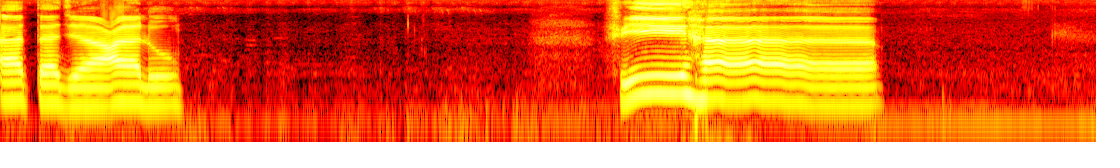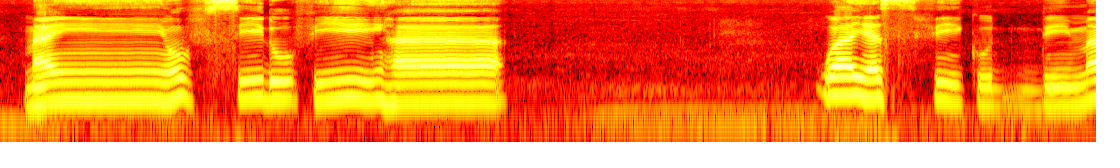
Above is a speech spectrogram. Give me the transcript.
أتجعل فيها من يفسد فيها ويسفك الدماء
